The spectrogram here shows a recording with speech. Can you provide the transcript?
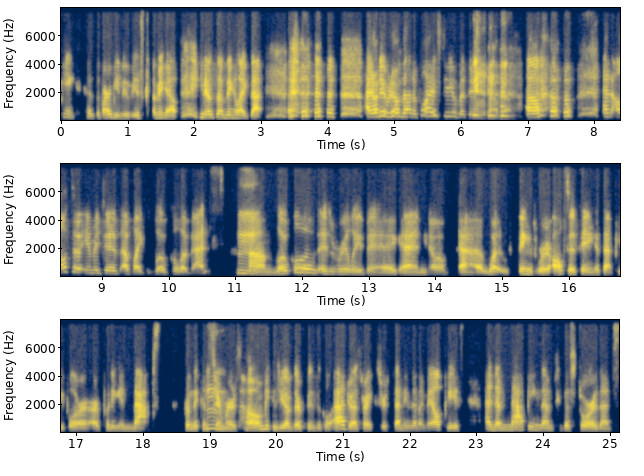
pink because the Barbie movie is coming out. You know, something like that. I don't even know if that applies to you, but there you go. uh, and also images of like local events. Mm. Um, local is, is, really big, and you know uh, what things we're also seeing is that people are are putting in maps from the hmm. consumer's mm. home because you have their physical address, right? Because you're sending them a mail piece, and then mapping them to the store that's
